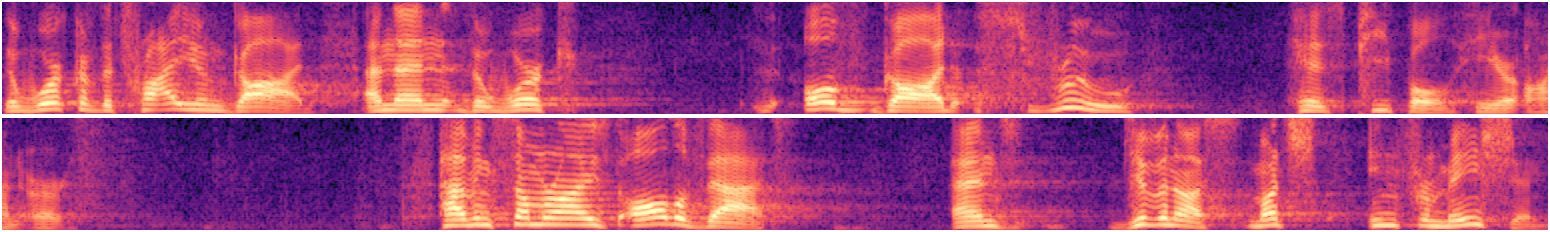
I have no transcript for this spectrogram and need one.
the work of the triune God, and then the work of God through his people here on earth. Having summarized all of that and given us much information,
